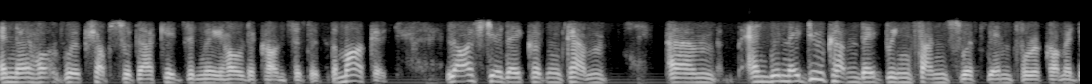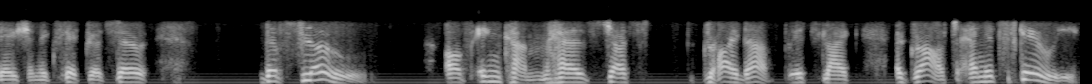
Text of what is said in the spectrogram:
And they hold workshops with our kids and we hold a concert at the market. Last year they couldn't come. Um, and when they do come, they bring funds with them for accommodation, etc. So the flow of income has just dried up. It's like a drought, and it's scary.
